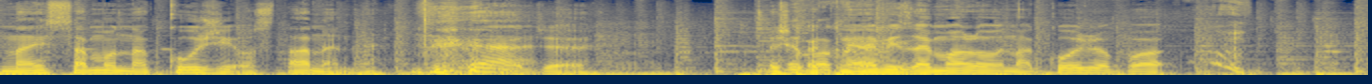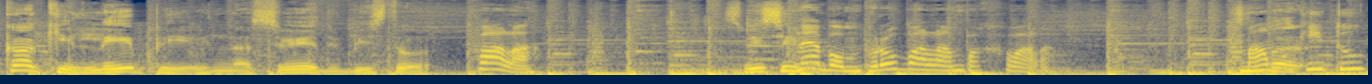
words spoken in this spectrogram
naj samo na koži ostane. ne. Drugače, Veš, kako ne, kaj? bi zdaj malo na kožo, pa Kaki lepi na svet, v bistvu. Hvala. Smisel, Ne bom probala, ampak hvala. Imamo ki tu?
